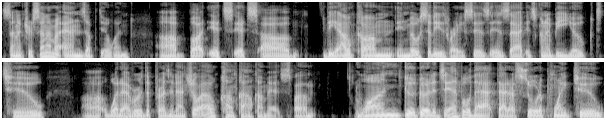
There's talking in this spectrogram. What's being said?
Senator Sinema ends up doing. Uh, but it's, it's, uh, the outcome in most of these races is that it's going to be yoked to uh, whatever the presidential outcome, outcome is. Um, one good good example of that that I sort of point to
